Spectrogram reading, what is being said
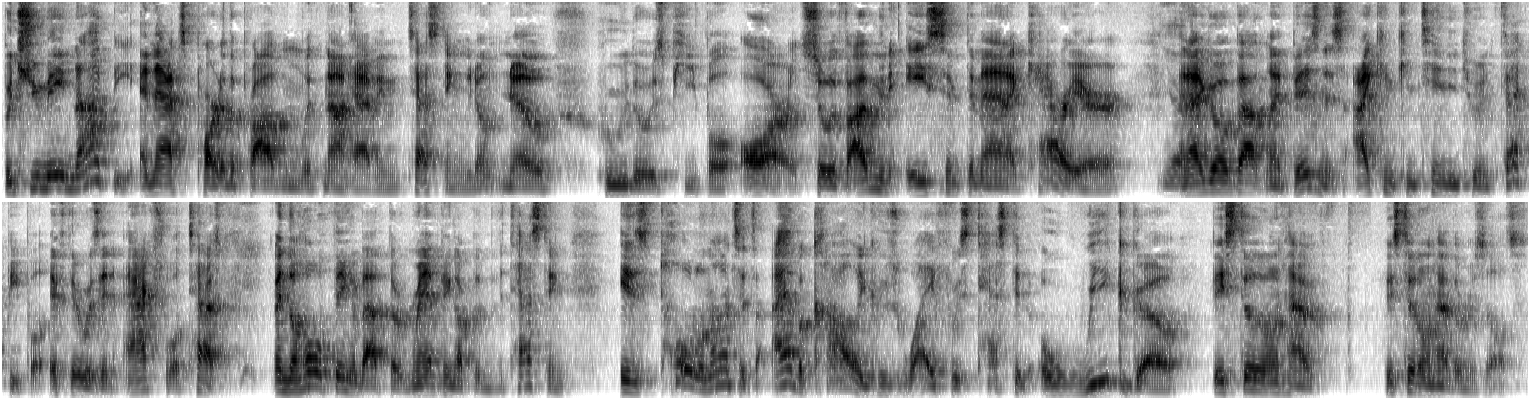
but you may not be, and that's part of the problem with not having testing. We don't know who those people are. So if I'm an asymptomatic carrier Yeah. and I go about my business, I can continue to infect people if there was an actual test. And the whole thing about the ramping up of the testing is total nonsense. I have a colleague whose wife was tested a week ago. They still don't have they still don't have the results.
